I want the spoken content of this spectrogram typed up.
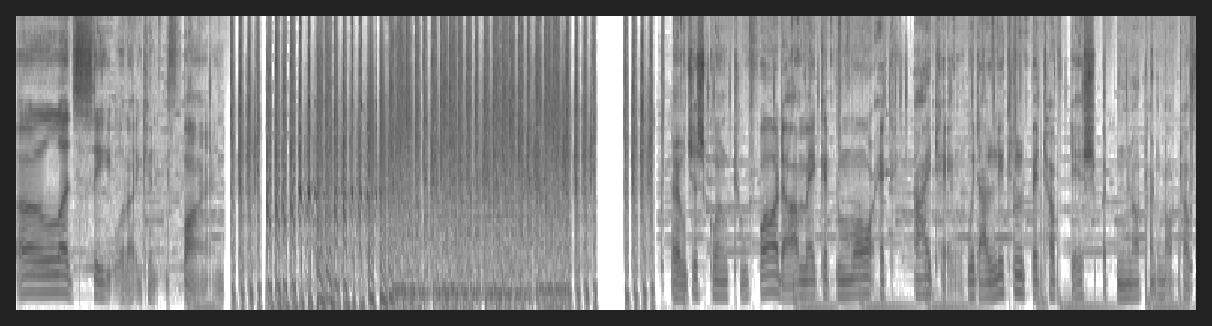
Uh, let's see what I can find. I'm just going to further make it more exciting with a little bit of this, but not a lot of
